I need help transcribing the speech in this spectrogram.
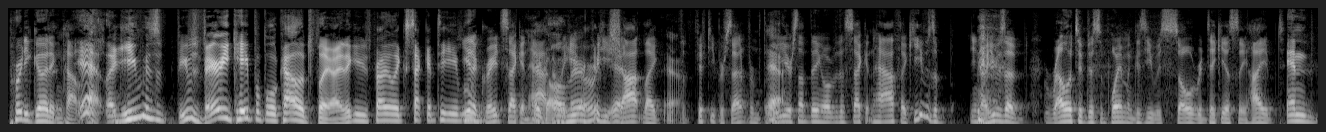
pretty good in college. yeah, like he was he was very capable college player. I think he was probably like second team. he had a great second like half. I mean, he, he Yeah. shot like Yeah. fifty percent from three Yeah. or something over the second half. Like he was a you know he was a relative disappointment because he was so ridiculously hyped. and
